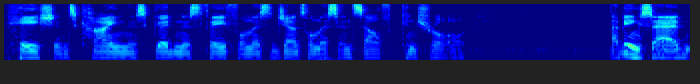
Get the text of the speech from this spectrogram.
patience, kindness, goodness, faithfulness, gentleness, and self control. That being said,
